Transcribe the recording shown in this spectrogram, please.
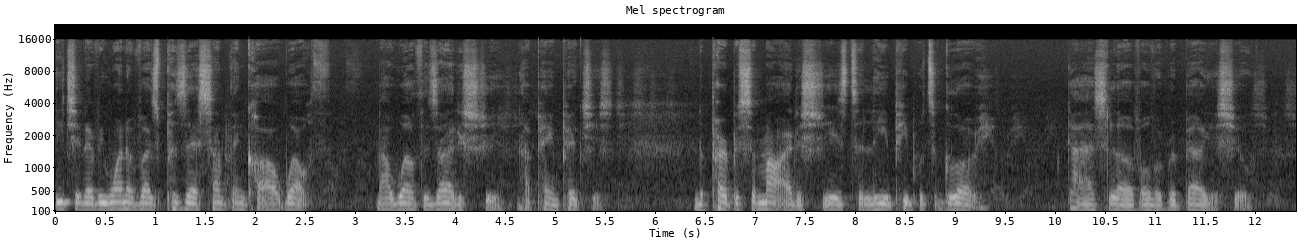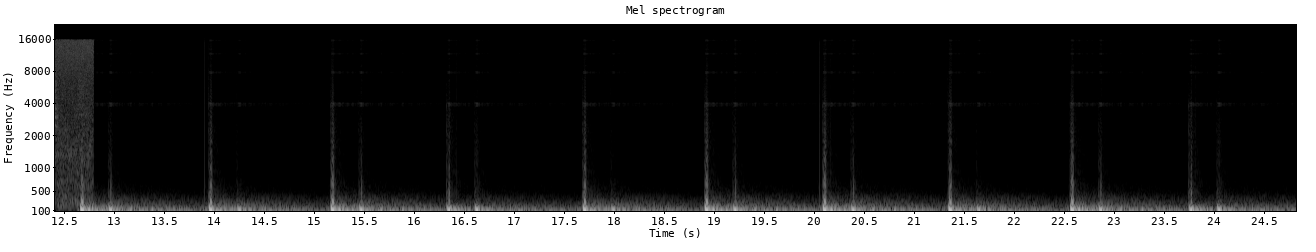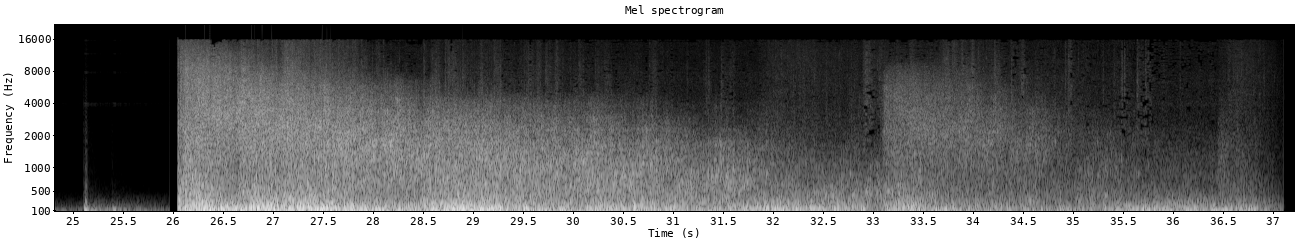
Each and every one of us possess something called wealth. My wealth is artistry. I paint pictures. The purpose of my artistry is to lead people to glory. God's love over rebellious youth.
